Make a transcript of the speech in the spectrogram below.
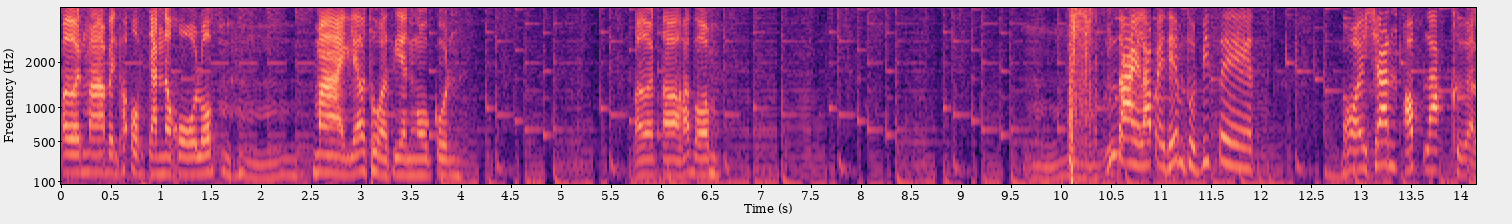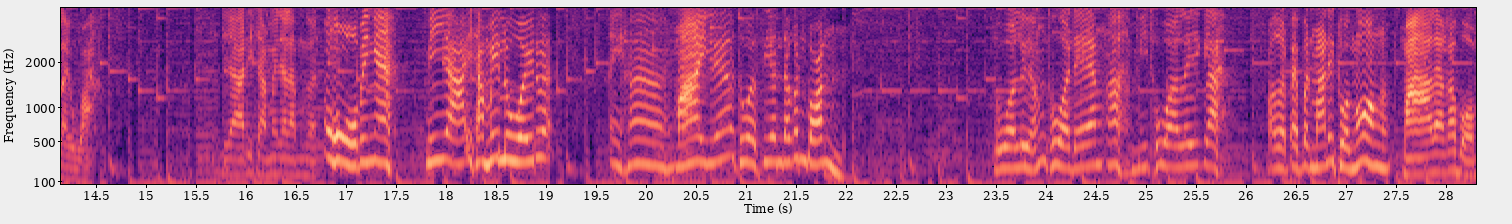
เปิดมาเป็นพระอบจันทโคลบมาอีกแล้วถั่วเซียนโงกุล เปิดต่อครับผม ได้รับไอเทมสุดพิเศษพอยชั่นออฟลักคืออะไรวะ ยาที่ทำให้ได้รับเงิน โอ้โห เป็นไง มียาที่ทำให้รวยด้วย ไอ้ห่ามาอีกแล้วถั่วเซียนดากอนบอล ถั่วเหลืองถั่วแดงอะมีถั่วอะไรอีกล่ะเปิดไปเปิดมาได้ถั่วงอกมาแล้วครับผม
